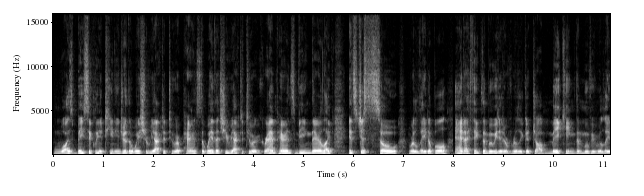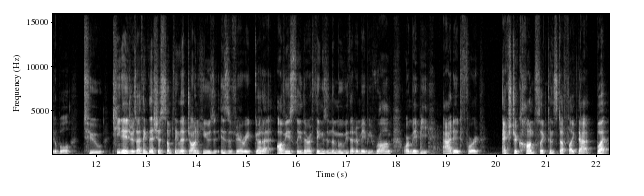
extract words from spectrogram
was basically a teenager. The way she reacted to her parents, the way that she reacted to her grandparents being there, like, it's just so relatable. And I think the movie did a really good job making the movie relatable to teenagers. I think that's just something that John Hughes is very good at. Obviously, there are things in the movie that are maybe wrong or maybe added for extra conflict and stuff like that. But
